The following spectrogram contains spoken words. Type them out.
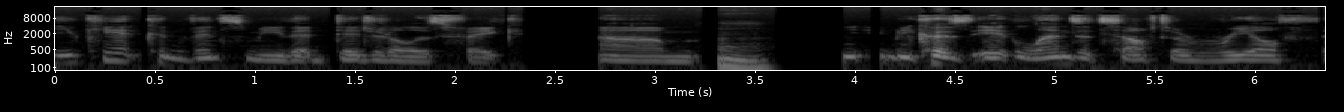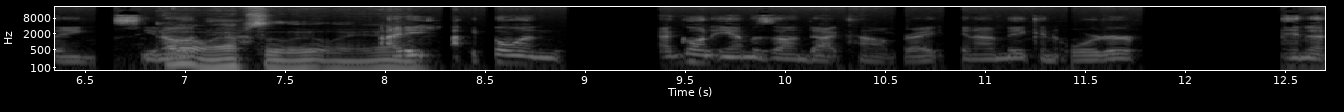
you can't convince me that digital is fake um, Hmm. Because it lends itself to real things you know Oh, absolutely. Yeah. I, I go on i go on amazon.com right and i make an order and uh,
